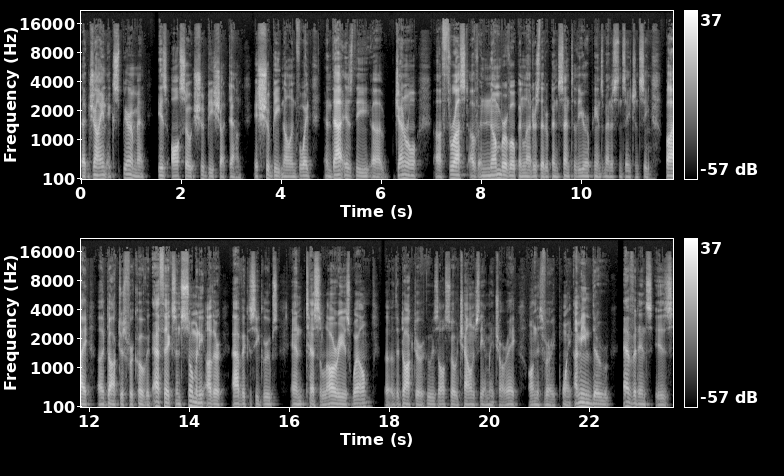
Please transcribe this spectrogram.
that giant experiment is also should be shut down. It should be null and void. And that is the uh, general uh, thrust of a number of open letters that have been sent to the European Medicines Agency by uh, Doctors for COVID Ethics and so many other advocacy groups, and Tessa as well, uh, the doctor who has also challenged the MHRA on this very point. I mean, the evidence is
